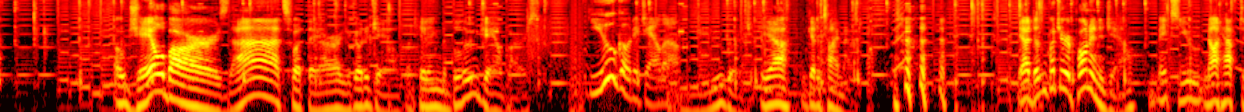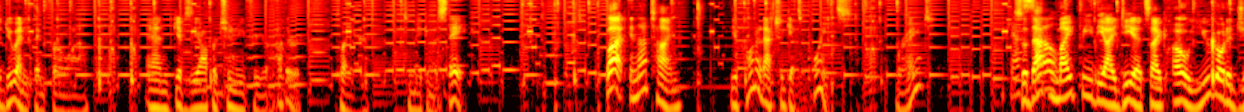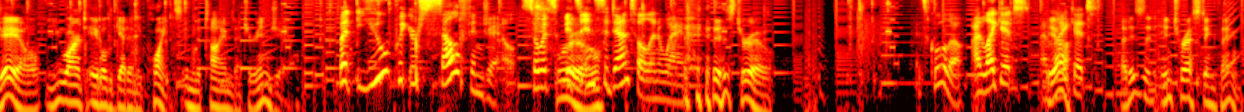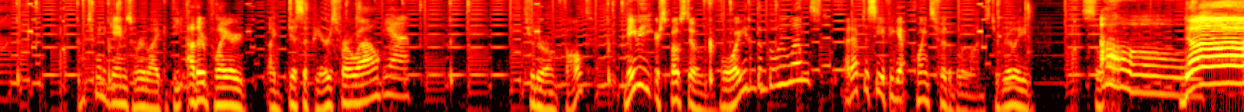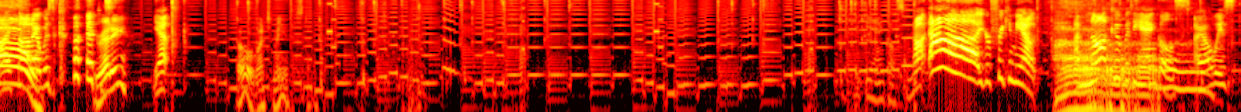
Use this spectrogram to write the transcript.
Oh, jail bars. That's what they are. You go to jail, but hitting the blue jail bars. You go to jail though. You go to jail. Yeah, you get a timeout. yeah, it doesn't put your opponent in jail. It makes you not have to do anything for a while. And gives the opportunity for your other player to make a mistake. But in that time, the opponent actually gets points, right? So that might be the idea. It's like, oh, you go to jail, you aren't able to get any points in the time that you're in jail. But you put yourself in jail, so it's it's incidental in a way. it is true. It's cool though. I like it. I Yeah. like it. That is an interesting thing. Not too many games where like the other player like disappears for a while Yeah. Through their own fault. Maybe you're supposed to avoid the blue ones. I'd have to see if you get points for the blue ones to really. Sl- Oh. no! I thought I was good. You ready? Yep. Oh, it went to me this time. The ankles. I'm not. Ah! You're freaking me out. I'm not good with the angles. I always.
